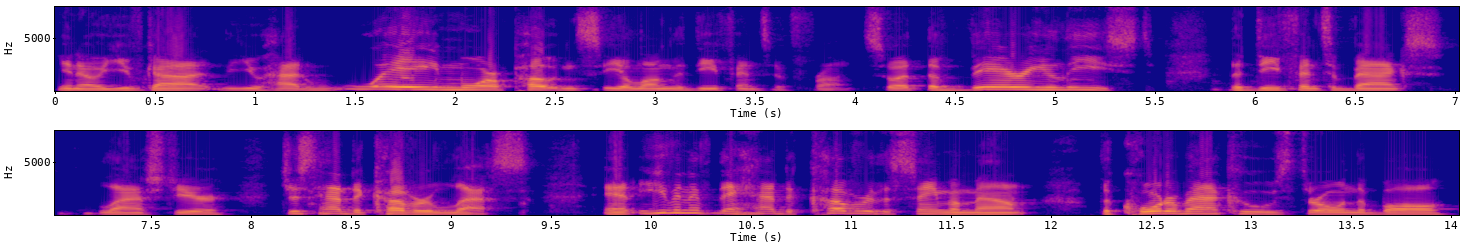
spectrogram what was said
You know, you've got you had way more potency along the defensive front. So at the very least, the defensive backs last year just had to cover less. And even if they had to cover the same amount, the quarterback who was throwing the ball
